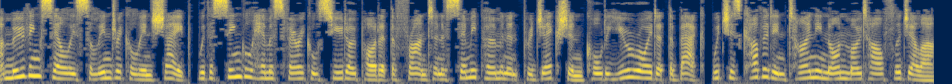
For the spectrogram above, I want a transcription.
A moving cell is cylindrical in shape, with a single hemispherical pseudopod at the front and a semi-permanent projection called a uroid at the back, which is covered in tiny non-motile flagella.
